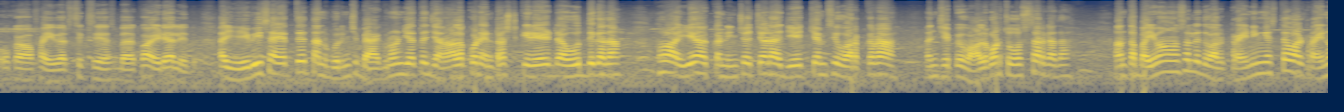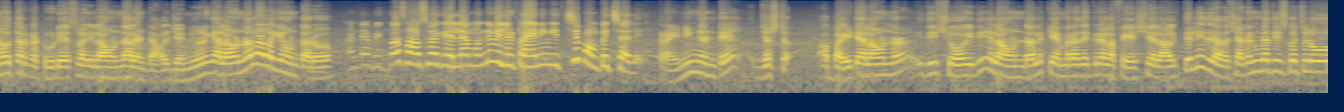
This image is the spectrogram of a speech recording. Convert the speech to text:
ఒక five years six years back idea లేదు. ఆ ఏవీస్ అయితే తన గురించి బ్యాక్గ్రౌండ్ చేస్తే జనాలకు కూడా ఇంట్రెస్ట్ క్రియేట్ అవుద్ది కదా. "హా, అయ్యో అక్కడి నుంచి వచ్చాడు ఆ జిహెచ్ఎంసీ వర్కరా అని చెప్పి వాళ్ళు కూడా చూస్తారు కదా. అంత భయం అవసరం లేదు. వాళ్ళకి ట్రైనింగ్ ఇస్తే వాళ్ళు ట్రైన్ అవుతారు కదా. టూ డేస్లో ఇలా ఉండాలంటే. వాళ్ళు జెన్యున్గా ఎలా ఉండాలో అలాగే ఉంటారు. అంటే బిగ్ బాస్ హౌస్లోకి వెళ్ళే ముందు వీళ్ళకి ట్రైనింగ్ ఇచ్చి పంపించాలి. ట్రైనింగ్ అంటే జస్ట్ ఆ బయట ఎలా ఉన్నారు? ఇది షో ఇది ఇలా ఉండాలి? కెమెరా దగ్గర ఇలా ఫేస్ చేయాలి? వాళ్ళకి తెలియదు కదా. సడన్గా తీసుకొచ్చి నువ్వు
